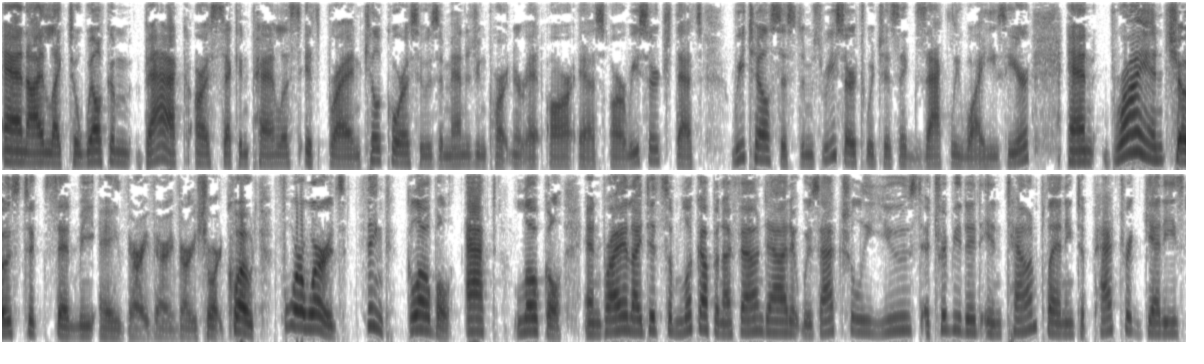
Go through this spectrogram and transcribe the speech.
And I'd like to welcome back our second panelist. It's Brian Kilcourse, who is a managing partner at RSR Research. That's Retail Systems Research, which is exactly why he's here. And Brian chose to send me a very, very, very short quote. Four words. Think global, act local. And Brian, I did some lookup and I found out it was actually used, attributed in town planning to Patrick Geddes'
